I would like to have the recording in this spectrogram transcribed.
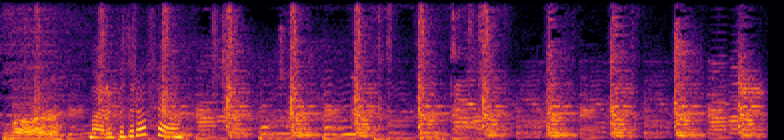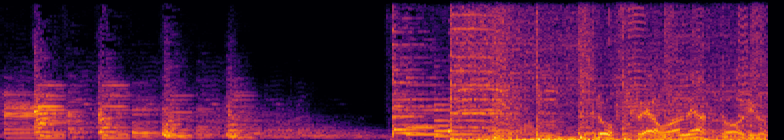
Bora. Bora pro troféu. Troféu aleatório.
